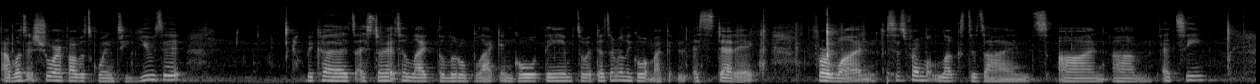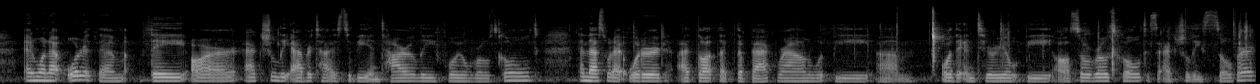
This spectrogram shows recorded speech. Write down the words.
I wasn't sure if I was going to use it because I started to like the little black and gold theme, so it doesn't really go with my aesthetic, for one. This is from Lux Designs on um, Etsy. And when I ordered them, they are actually advertised to be entirely foil rose gold. And that's what I ordered. I thought like the background would be, um, or the interior would be also rose gold. It's actually silver.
